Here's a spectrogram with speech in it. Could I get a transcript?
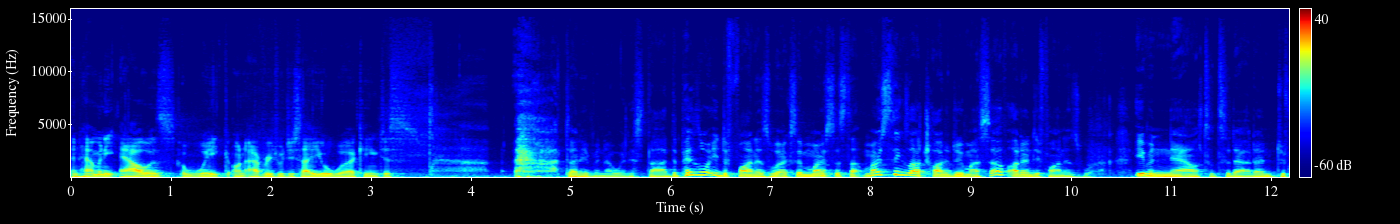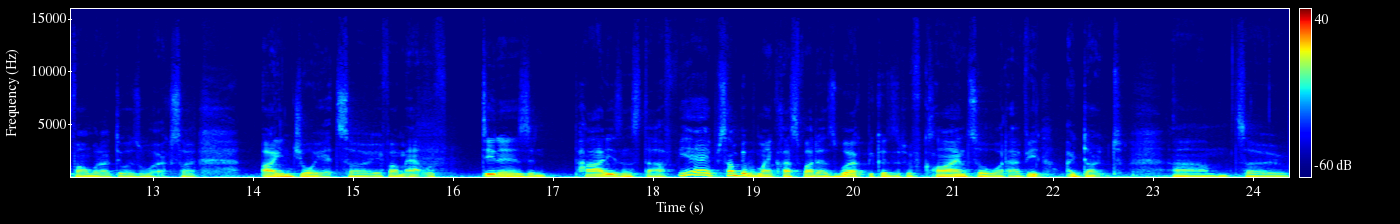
And how many hours a week on average would you say you're working? Just I don't even know where to start. Depends on what you define as work. So most of stuff, most things I try to do myself, I don't define as work. Even now to today, I don't define what I do as work. So I enjoy it. So if I'm out with dinners and parties and stuff, yeah, some people might classify it as work because it's with clients or what have you. I don't. Um, so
